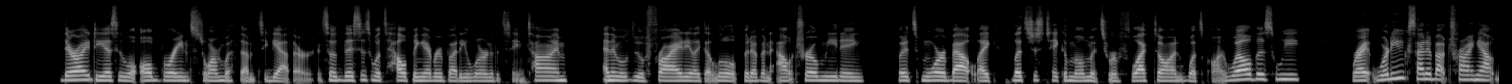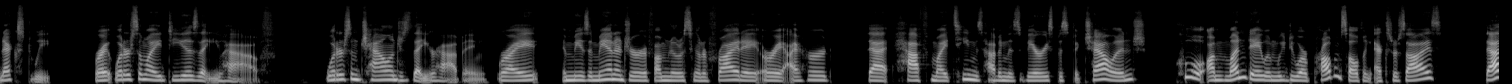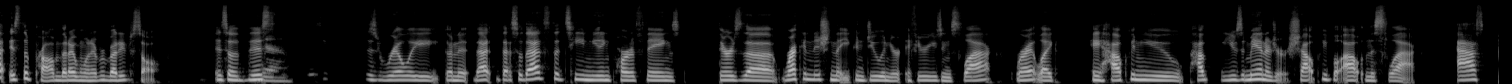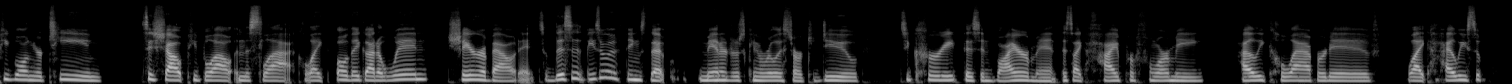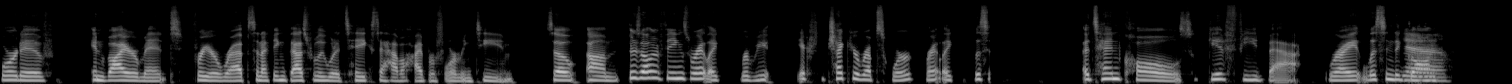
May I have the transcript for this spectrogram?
their ideas and we'll all brainstorm with them together. And so this is what's helping everybody learn at the same time. And then we'll do a Friday, like a little bit of an outro meeting, but it's more about like, let's just take a moment to reflect on what's gone well this week, right? What are you excited about trying out next week, right? What are some ideas that you have? What are some challenges that you're having, right? And me as a manager, if I'm noticing on a Friday, all right, I heard that half my team is having this very specific challenge. Cool. On Monday, when we do our problem solving exercise, that is the problem that I want everybody to solve. And so this yeah is really gonna that that so that's the team meeting part of things. There's the recognition that you can do in your if you're using Slack, right? Like, hey, how can you how use a manager, shout people out in the Slack, ask people on your team to shout people out in the Slack, like, oh, they got a win, share about it. So this is these are the things that managers can really start to do to create this environment, this like high performing, highly collaborative, like highly supportive environment for your reps. And I think that's really what it takes to have a high performing team. So um, there's other things, right? Like review, check your reps work, right? Like listen, attend calls, give feedback, right? Listen to yeah.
